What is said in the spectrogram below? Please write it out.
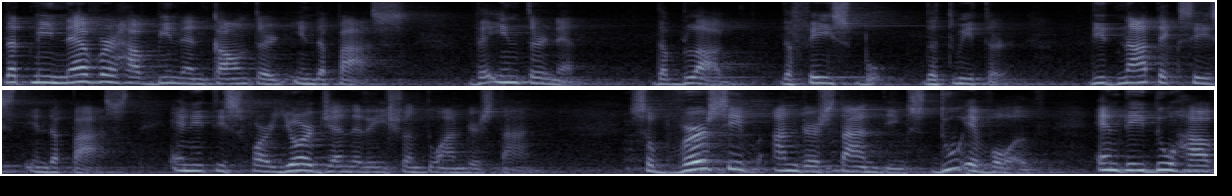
that may never have been encountered in the past. The internet, the blog, the Facebook, the Twitter did not exist in the past, and it is for your generation to understand. Subversive understandings do evolve, and they do have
